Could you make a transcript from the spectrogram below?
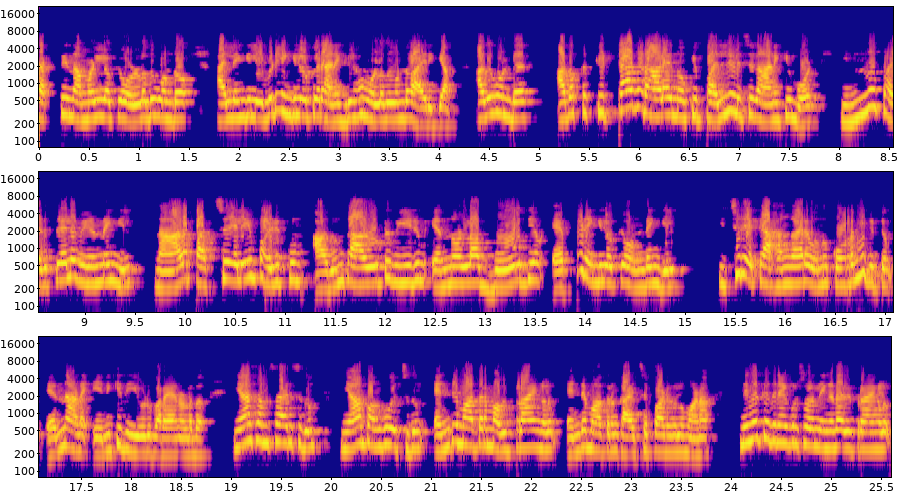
ശക്തി നമ്മളിലൊക്കെ ഉള്ളത് കൊണ്ടോ അല്ലെങ്കിൽ എവിടെയെങ്കിലും ഒക്കെ ഒരു അനുഗ്രഹം ഉള്ളത് കൊണ്ടോ ആയിരിക്കാം. അതുകൊണ്ട് അതൊക്കെ കിട്ടാത്ത ഒരാളെ നോക്കി പല്ലിളിച്ച് കാണിക്കുമ്പോൾ ഇന്ന് പഴുത്തേല വീണെങ്കിൽ നാളെ പച്ചയിലയും പഴുക്കും അതും താഴോട്ട് വീഴും എന്നുള്ള ബോധ്യം എപ്പോഴെങ്കിലുമൊക്കെ ഉണ്ടെങ്കിൽ ഇച്ചിരിയൊക്കെ അഹങ്കാരം ഒന്ന് കുറഞ്ഞു കിട്ടും എന്നാണ് എനിക്ക് ദിയോട് പറയാനുള്ളത്. ഞാൻ സംസാരിച്ചതും ഞാൻ പങ്കുവച്ചതും എന്റെ മാത്രം അഭിപ്രായങ്ങളും എന്റെ മാത്രം കാഴ്ചപ്പാടുകളുമാണ്. നിങ്ങൾക്ക് ഇതിനെക്കുറിച്ചുള്ള നിങ്ങളുടെ അഭിപ്രായങ്ങളും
